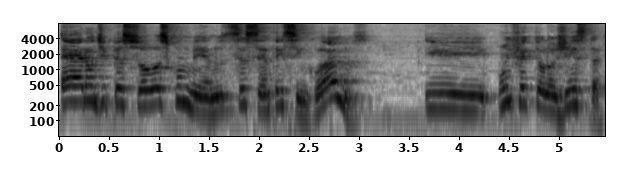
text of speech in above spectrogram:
eram de pessoas com menos de 65 anos. E um infectologista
